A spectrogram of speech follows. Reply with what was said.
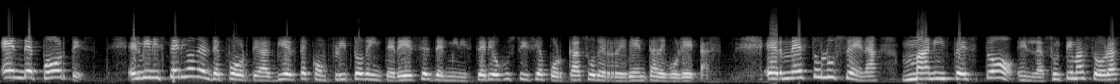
En deportes, el Ministerio del Deporte advierte conflicto de intereses del Ministerio de Justicia por caso de reventa de boletas. Ernesto Lucena manifestó en las últimas horas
